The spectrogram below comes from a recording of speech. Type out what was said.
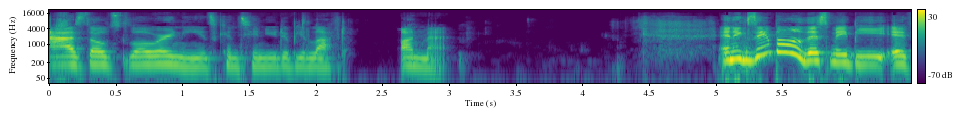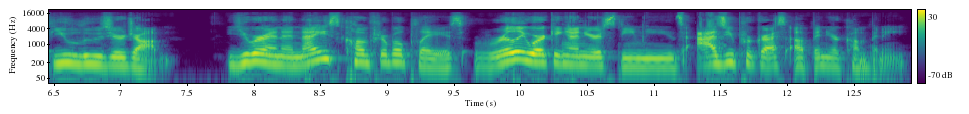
as those lower needs continue to be left unmet. An example of this may be if you lose your job. You are in a nice, comfortable place, really working on your esteem needs as you progress up in your company.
